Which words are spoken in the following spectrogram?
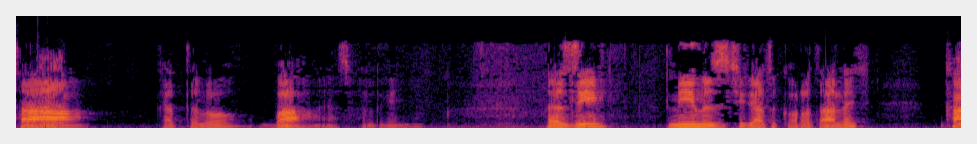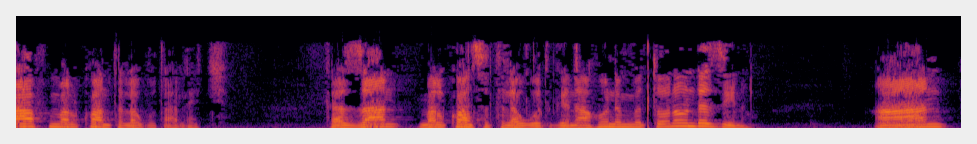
ታ ቀጥሎ ባ ያስፈልገኛል። ስለዚህ ሚም እዚች ጋር ትቆረጣለች። ካፍ መልኳን ትለውጣለች ከዛን መልኳን ስትለውጥ ግን አሁን የምትሆነው እንደዚህ ነው። አንድ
